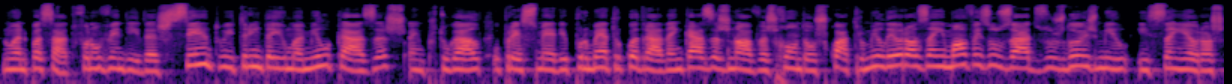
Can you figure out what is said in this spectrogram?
No ano passado foram vendidas 131 mil casas em Portugal. O preço médio por metro quadrado em casas novas ronda os 4 mil euros, em imóveis usados os 2.100 euros.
